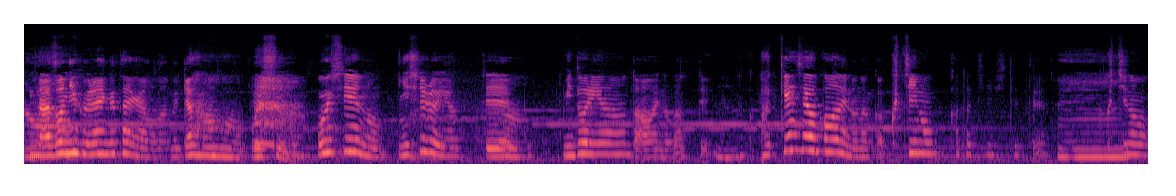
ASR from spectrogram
うん謎にフライングタイガーのなんだけど。うん、美味しいの？美味しいの。2種類あって、うん緑色のと青いのがあって、んなんかパッケージが可愛いのなんか口の形してて、口の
